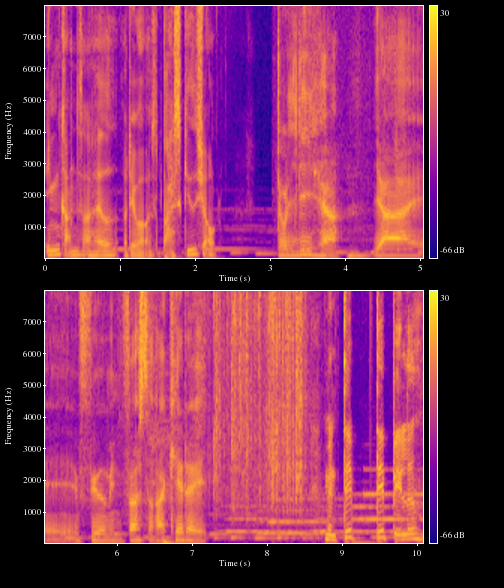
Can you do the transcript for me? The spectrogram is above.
ingen grænser havde, og det var også bare skide sjovt. Det var lige her, jeg øh, fyrede min første raket af. Men det, det billede,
